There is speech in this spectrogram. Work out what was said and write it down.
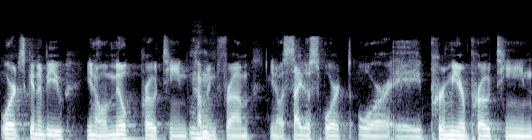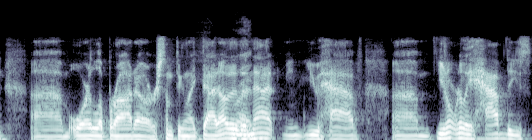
or it's going to be you know a milk protein mm-hmm. coming from you know a Cytosport or a Premier Protein um, or Labrada or something like that. Other right. than that, I mean, you have um, you don't really have these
